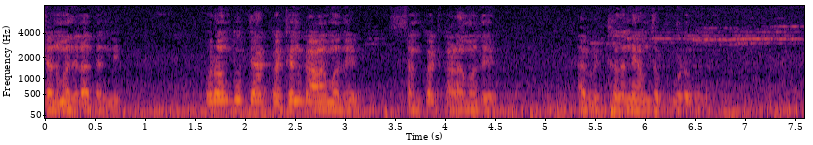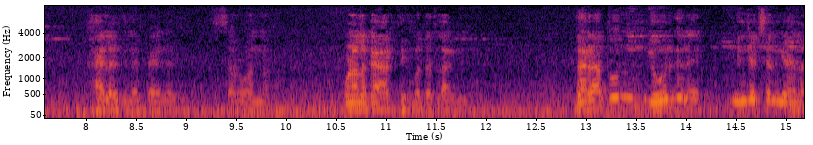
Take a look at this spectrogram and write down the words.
जन्म दिला त्यांनी. परंतु त्या कठीण काळामध्ये संकट काळामध्ये विठ्ठलाने आमचं पोट भरलं. खायला दिलं प्यायला दिलं सर्वांना. कोणाला काय आर्थिक मदत लागली? घरातून घेऊन गेले इंजेक्शन घ्यायला.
